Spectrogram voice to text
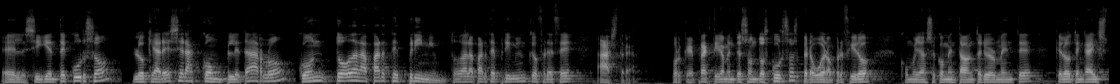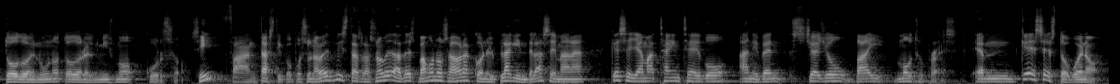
el siguiente curso, lo que haré será completarlo con toda la parte premium, toda la parte premium que ofrece Astra porque prácticamente son dos cursos, pero bueno, prefiero, como ya os he comentado anteriormente, que lo tengáis todo en uno, todo en el mismo curso. ¿Sí? Fantástico. Pues una vez vistas las novedades, vámonos ahora con el plugin de la semana que se llama Timetable and Event Schedule by Motopress. Em, ¿Qué es esto? Bueno,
